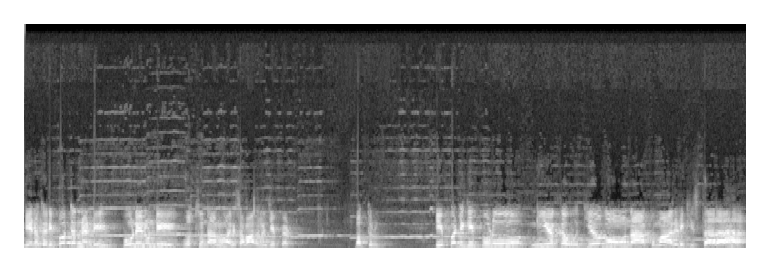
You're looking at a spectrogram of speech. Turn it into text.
నేను ఒక రిపోర్టర్నండి పూణే నుండి వస్తున్నాను అని సమాధానం చెప్పాడు భక్తుడు. ఇప్పటికిప్పుడు నీ యొక్క ఉద్యోగం నా కుమారుడికి ఇస్తారా?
